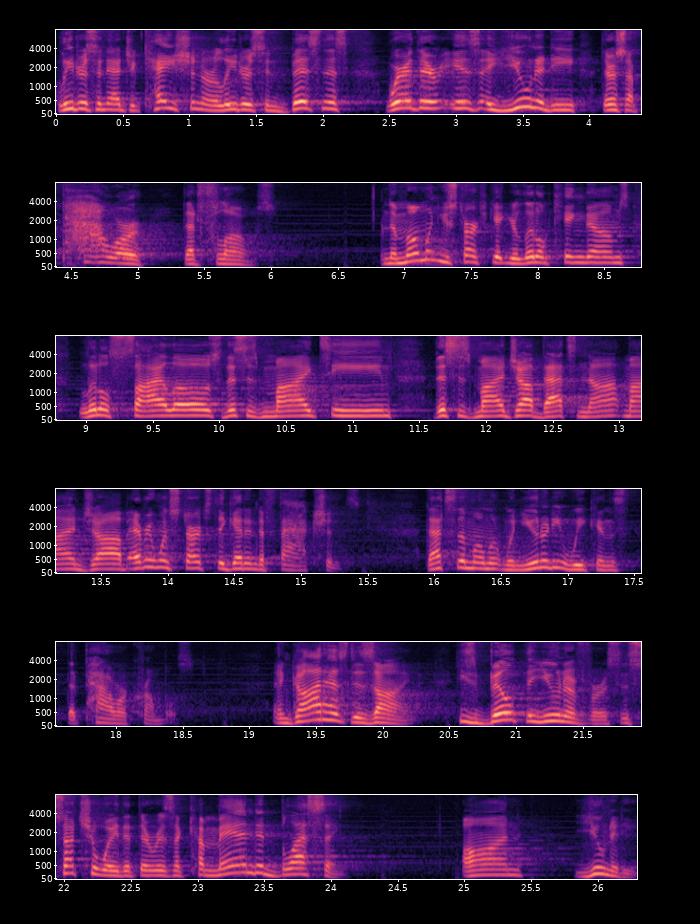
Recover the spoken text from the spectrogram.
leaders in education or leaders in business, where there is a unity, there's a power that flows. And the moment you start to get your little kingdoms, little silos, this is my team, this is my job, that's not my job, everyone starts to get into factions. That's the moment when unity weakens, that power crumbles. And God has designed He's built the universe in such a way that there is a commanded blessing on unity.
